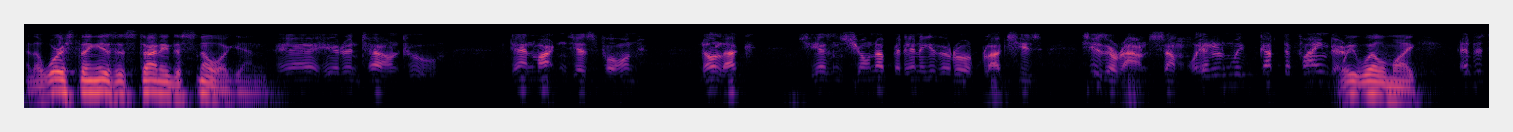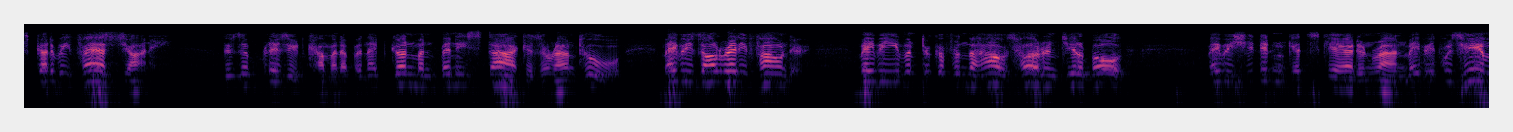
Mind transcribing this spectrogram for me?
And the worst thing is it's starting to snow again. Yeah, here in town, too. Dan Martin just phoned. No luck. She hasn't shown up at any of the roadblocks. She's she's around somewhere, and we've got to find her. We will, Mike. And it's got to be fast, Johnny. There's a blizzard coming up, and that gunman Benny Stark is around, too. Maybe he's already found her. Maybe he even took her from the house, her and Jill both. Maybe she didn't get scared and run. Maybe it was him.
